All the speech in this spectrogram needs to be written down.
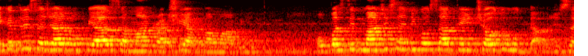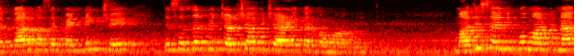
એકત્રીસ હજાર રૂપિયા સમાન રાશિ આપવામાં આવી હતી. ઉપસ્થિત માજી સૈનિકો સાથે ચૌદ મુદ્દા જે સરકાર પાસે પેન્ડિંગ છે, તે સંદર્ભે ચર્ચા વિચારણા કરવામાં આવી માજી સૈનિકો માટેના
